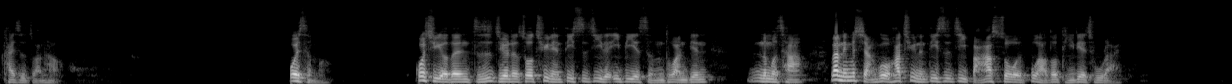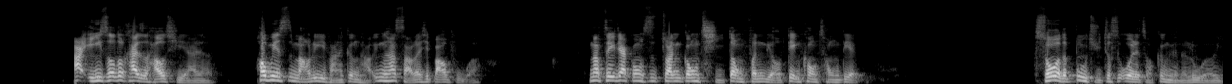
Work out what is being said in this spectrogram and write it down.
开始转好？为什么？或许有的人只是觉得说，去年第四季的 EPS 怎么突然间那么差？那你们想过，他去年第四季把他所有的不好都提列出来，啊，营收都开始好起来了，后面是毛利反而更好，因为他少了一些包袱啊。那这家公司专攻启动、分流、电控、充电，所有的布局就是为了走更远的路而已。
